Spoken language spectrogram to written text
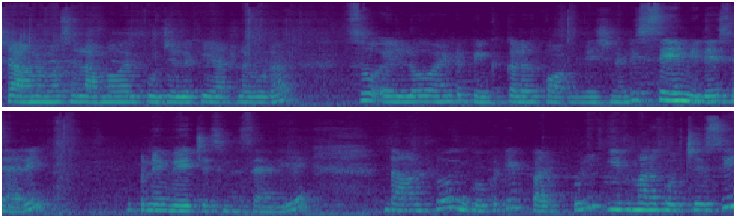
శ్రావణ మాసాలు అమ్మవారి పూజలకి అట్లా కూడా. So yellow and pink colour combination అంటే సేమ్ ఇదే శారీ ఇప్పుడు నేను వేర్ చేసిన శారీ దాంట్లో ఇంకొకటి పర్పుల్ ఇది మనకు వచ్చేసి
